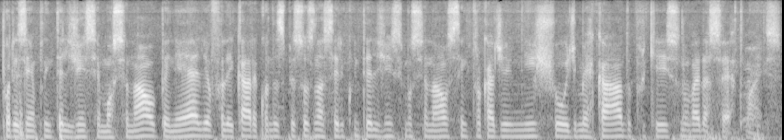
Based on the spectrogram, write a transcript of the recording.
por exemplo, inteligência emocional, PNL. Eu falei, cara, quando as pessoas nascerem com inteligência emocional, você tem que trocar de nicho ou de mercado, porque isso não vai dar certo mais.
